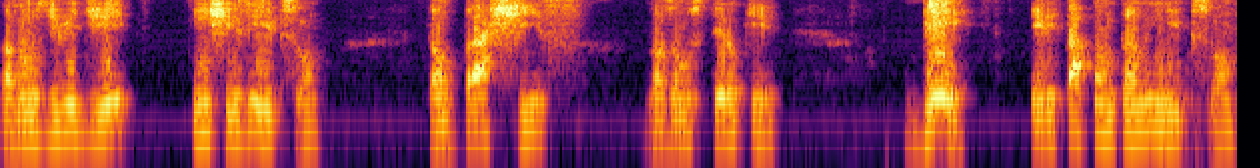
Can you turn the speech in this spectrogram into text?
nós vamos dividir em x e y. Então, para x, nós vamos ter o quê? B, ele está apontando em y,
